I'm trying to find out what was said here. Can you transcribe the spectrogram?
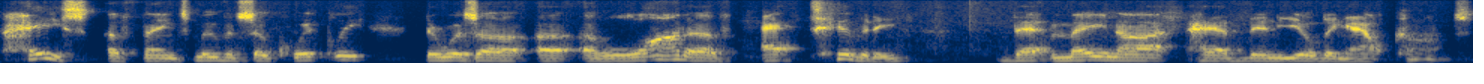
pace of things moving so quickly. There was a, a, a lot of activity that may not have been yielding outcomes.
